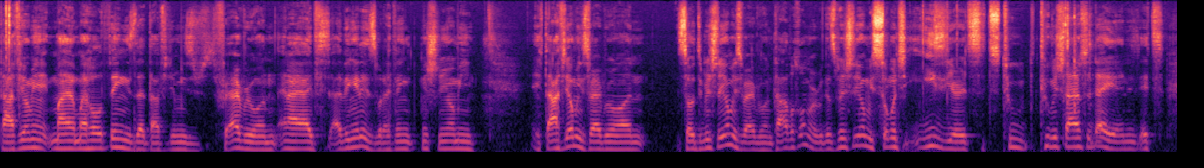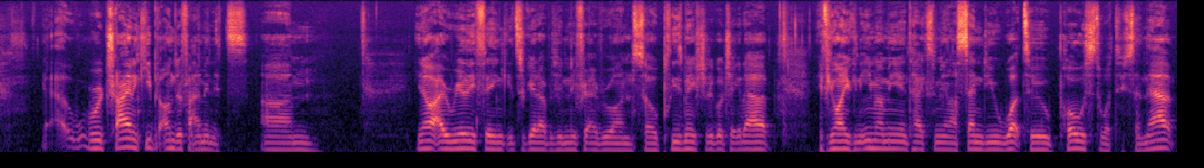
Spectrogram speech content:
Daf Yomi, my, my whole thing is that Daf Yomi is for everyone, and I I, I think it is, but I think Mishnah Yomi, if Daf Yomi is for everyone, so the Mishnah Yomi is for everyone, Kavachomer, because Mishnah Yomi is so much easier. It's it's two two Mishnahs a day, and it's, it's we're trying to keep it under five minutes. Um, you know, I really think it's a great opportunity for everyone. So please make sure to go check it out. If you want, you can email me and text me, and I'll send you what to post, what to send out.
